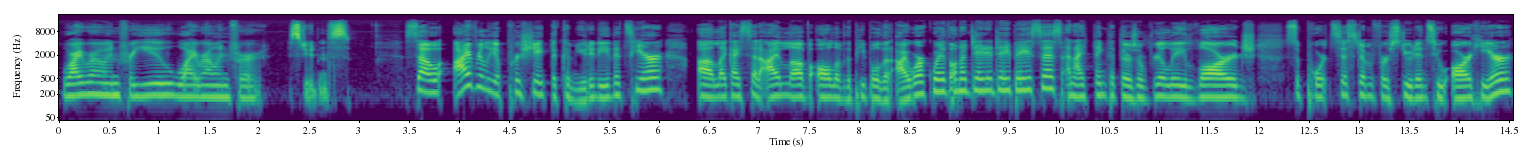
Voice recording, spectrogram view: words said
Why Rowan for you? Why Rowan for students? So I really appreciate the community that's here. Uh, like I said, I love all of the people that I work with on a day to day basis. And I think that there's a really large support system for students who are here.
